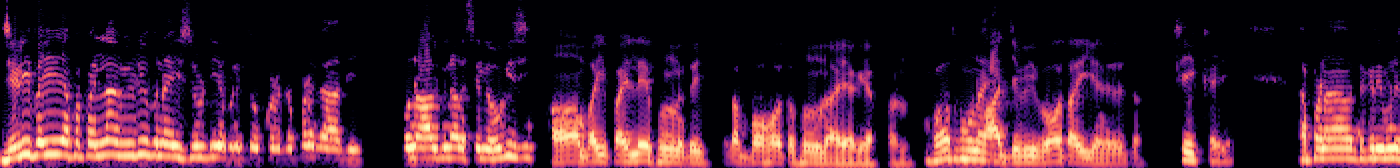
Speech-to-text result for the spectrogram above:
ਜਿਹੜੀ ਬਈ ਆਪਾਂ ਪਹਿਲਾਂ ਵੀਡੀਓ ਬਣਾਈ ਸੀ ਤੁਹਾਡੀ ਆਪਣੀ ਤੋਕੜ ਗੱਪਣ ਗਾਂ ਦੀ ਉਹ ਨਾਲ ਦੀ ਨਾਲ ਸੇਲ ਹੋ ਗਈ ਸੀ? ਹਾਂ ਬਾਈ ਪਹਿਲੇ ਫੋਨ ਤੇ ਹੀ, ਉਹਦਾ ਬਹੁਤ ਫੋਨ ਆਇਆ ਗਿਆ ਆਪਾਂ ਨੂੰ। ਬਹੁਤ ਫੋਨ ਆਇਆ। ਅੱਜ ਵੀ ਬਹੁਤ ਆਈ ਜਾਂਦੇ ਉਹਦੇ ਤਾਂ। ਠੀਕ ਹੈ ਜੀ। ਆਪਣਾ ਤਕਰੀਬਨ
